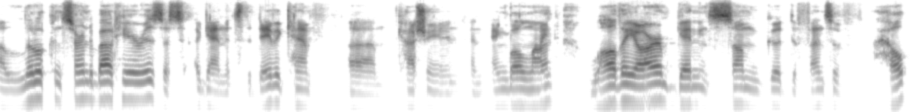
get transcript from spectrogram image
a little concerned about here is this again, it's the David Kampf um, Kase and, and Engvall line, while they are getting some good defensive help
